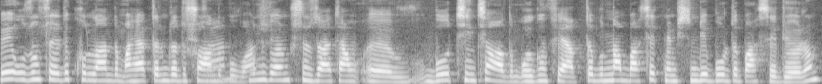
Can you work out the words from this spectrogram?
Ve uzun sürede kullandım. Ayaklarımda da şu anda bu var. Bunu görmüşsünüz zaten. Ee, bu tinti aldım uygun fiyatlı. Bundan bahsetmemiştim diye burada bahsediyorum.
